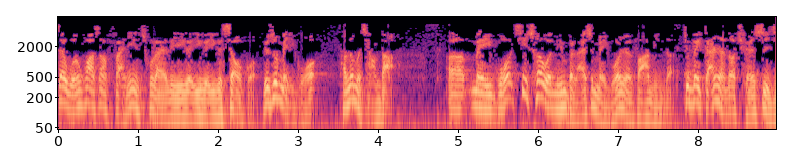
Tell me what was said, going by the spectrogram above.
在文化上反映出来的一个一个一个效果。比如说美国，它那么强大，呃，美国汽车文明本来是美国人发明的，就被感染到全世界。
